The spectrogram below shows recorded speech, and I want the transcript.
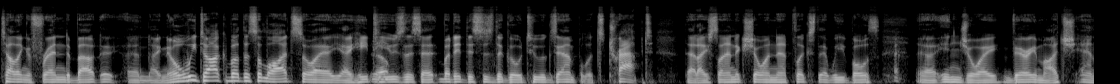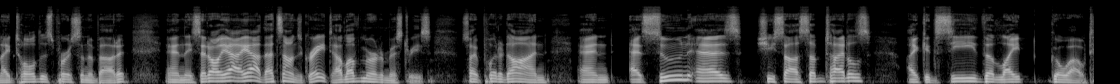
telling a friend about it, and I know we talk about this a lot, so I, I hate yep. to use this, but it, this is the go to example. It's Trapped, that Icelandic show on Netflix that we both uh, enjoy very much. And I told this person about it, and they said, Oh, yeah, yeah, that sounds great. I love murder mysteries. So I put it on, and as soon as she saw subtitles, I could see the light go out.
